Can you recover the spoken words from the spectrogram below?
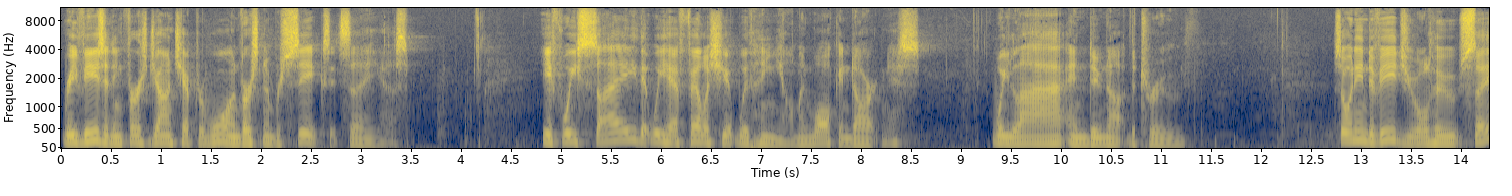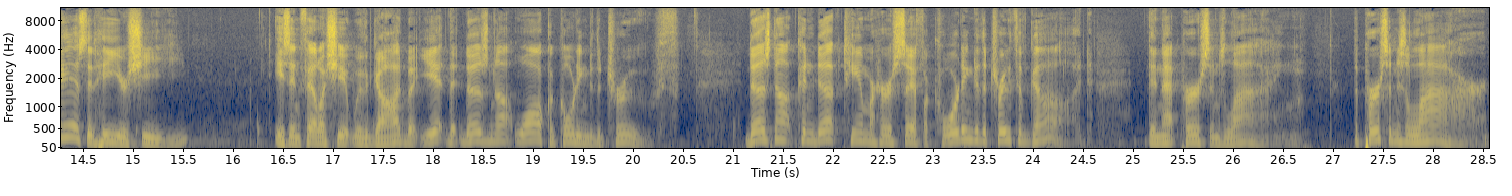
Revisiting 1 John chapter 1 verse number 6 it says, If we say that we have fellowship with him and walk in darkness, we lie and do not the truth. So, an individual who says that he or she is in fellowship with God, but yet that does not walk according to the truth, does not conduct him or herself according to the truth of God, then that person's lying. The person is a liar.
